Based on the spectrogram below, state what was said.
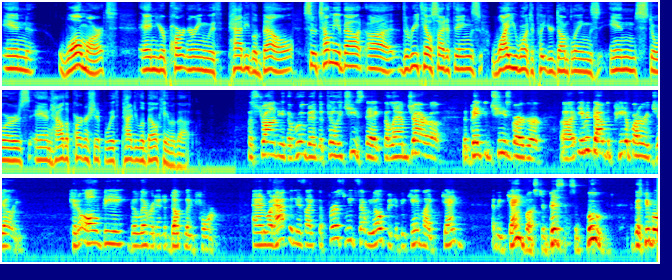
in Walmart and you're partnering with Patti LaBelle. So tell me about uh, the retail side of things, why you want to put your dumplings in stores, and how the partnership with Patti LaBelle came about. Pastrami, the Reuben, the Philly cheesesteak, the lamb gyro, the bacon cheeseburger, uh, even down to peanut butter and jelly, can all be delivered in a dumpling form. And what happened is, like the first weeks that we opened, it became like gang, I mean, gangbuster business. It boomed because people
